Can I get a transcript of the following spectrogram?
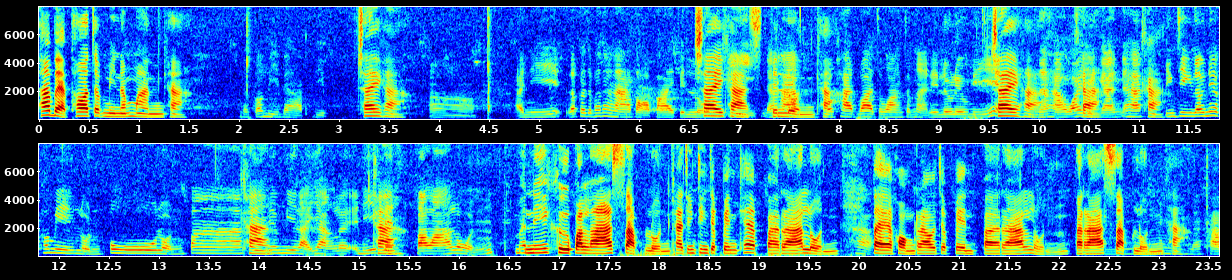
ถ้าแบบทอดจะมีน้ำมันค่ะ แล้วก็มีแบบดิบใช่ค่ะ อ่าอันนี้แล้วก็จะพัฒนาต่อไปเป็นหล่นใช่ค่ะอีกนะคะเป็นหล่นค่ะ ก็คาดว่าจะวางจำหน่ายในเร็วๆนี้ใช่ค่ะ นะคะว่าอค่ะย่างนั้นนะคะค่ะจริงๆแล้วเนี่ยเขามีหล่นปูหล่นปลาค่ะเนี่ยมีหลายอย่างเลย อันนี้ค่ะ เป็นปลาร้าหล่นอันนี้คือปลาร้าสับหลนค่ะ จริงๆ จะเป็นแค่ปลาร้าหลนค่ะแต่ของเราจะเป็นปลาร้าหลนปลาร้าสับหลนค่ะนะคะ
